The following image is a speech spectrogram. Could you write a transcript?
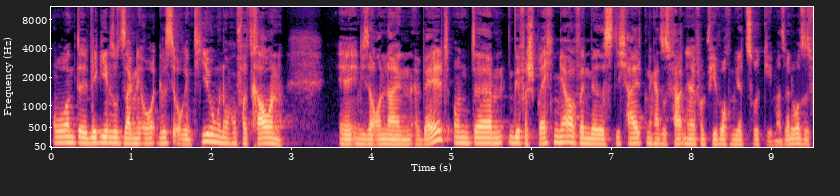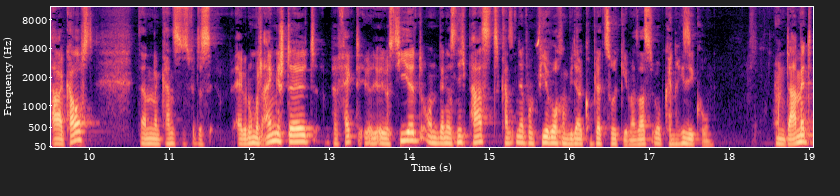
Und äh, wir geben sozusagen eine gewisse Orientierung und auch ein Vertrauen äh, in dieser Online-Welt. Und ähm, wir versprechen ja auch, wenn wir das nicht halten, kannst du das Fahrrad innerhalb von vier Wochen wieder zurückgeben. Also wenn du uns das Fahrrad kaufst, dann kannst du, es wird das ergonomisch eingestellt, perfekt justiert und wenn das nicht passt, kannst du innerhalb von vier Wochen wieder komplett zurückgeben. Also hast du überhaupt kein Risiko. Und damit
